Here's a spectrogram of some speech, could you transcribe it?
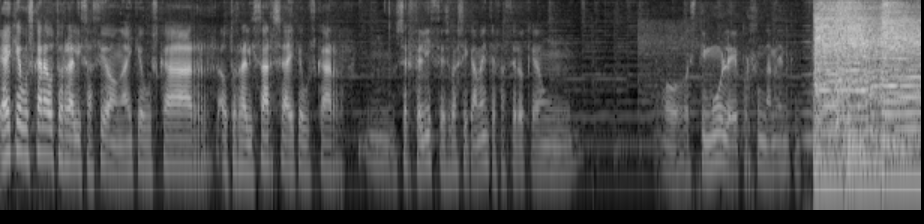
E hai que buscar a autorrealización, hai que buscar autorrealizarse, hai que buscar mm, ser felices, basicamente, facer o que a un o estimule profundamente. Música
